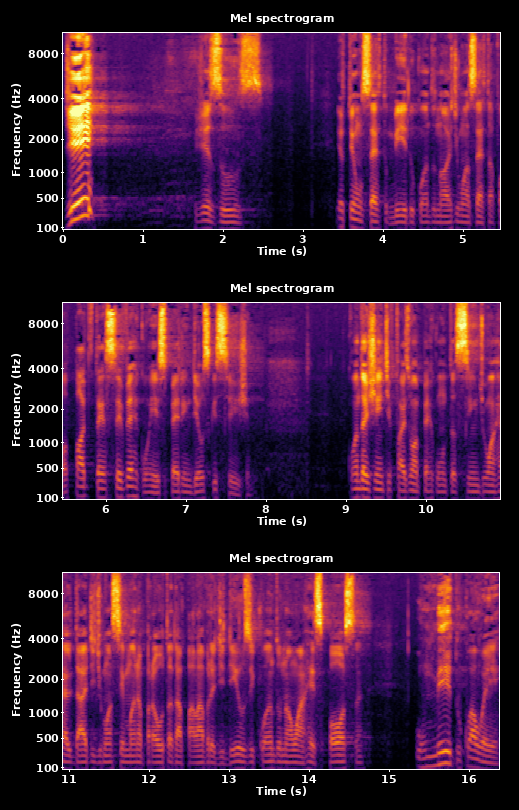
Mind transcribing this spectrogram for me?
de Jesus. Eu tenho um certo medo quando nós, de uma certa forma, pode até ser vergonha, espere em Deus que seja. Quando a gente faz uma pergunta assim, de uma realidade de uma semana para outra da palavra de Deus, e quando não há resposta, o medo qual é?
